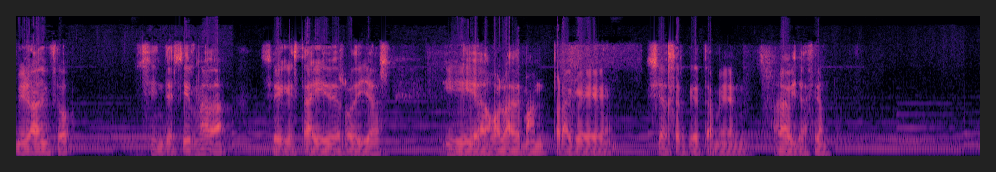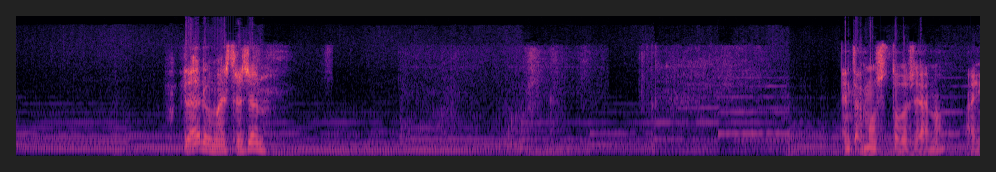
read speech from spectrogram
Miro a Enzo, sin decir nada, sé que está ahí de rodillas y hago el ademán para que se acerque también a la habitación. Claro, maestro John. Entramos todos ya, ¿no? Ahí.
